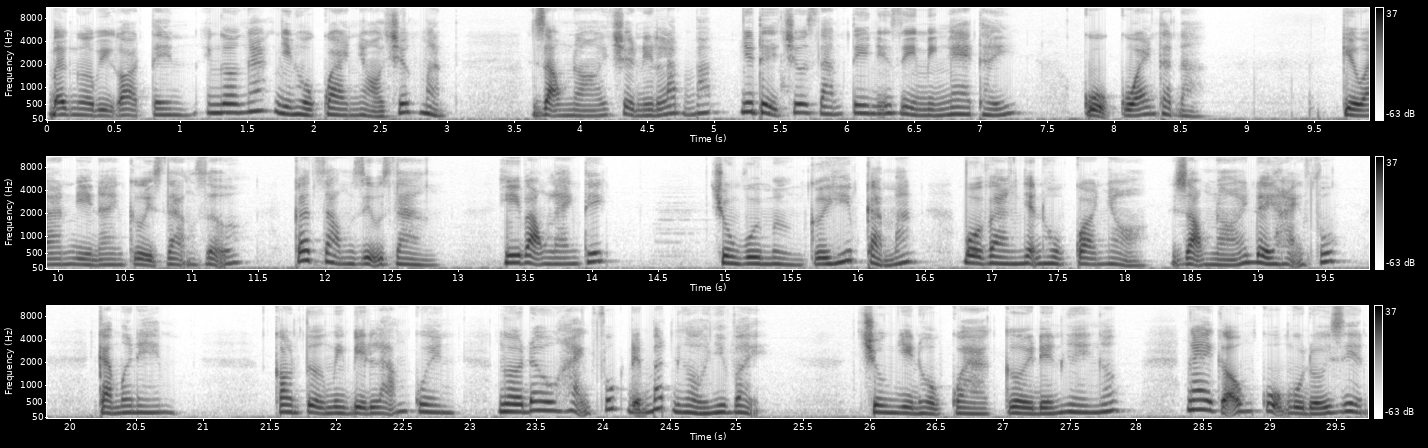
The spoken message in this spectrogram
Bất ngờ bị gọi tên, anh ngơ ngác nhìn hộp quà nhỏ trước mặt. Giọng nói trở nên lắp bắp, như thể chưa dám tin những gì mình nghe thấy. Của của anh thật à? Kiều An nhìn anh cười rạng rỡ, cất giọng dịu dàng. Hy vọng là anh thích. Trung vui mừng cười híp cả mắt bộ vàng nhận hộp quà nhỏ Giọng nói đầy hạnh phúc Cảm ơn em. Con tưởng mình bị lãng quên Ngờ đâu hạnh phúc đến bất ngờ như vậy. Trung nhìn hộp quà cười đến ngây ngốc. Ngay cả ông cụ ngồi đối diện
